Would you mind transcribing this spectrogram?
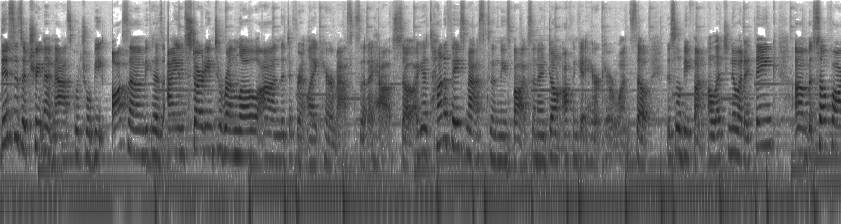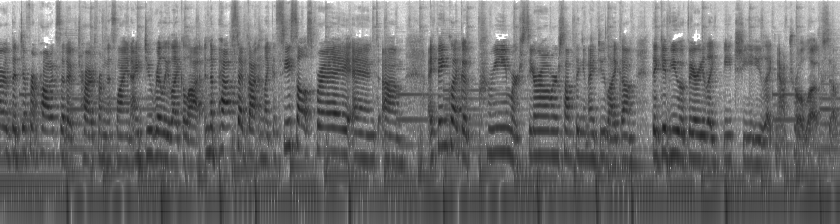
This is a treatment mask which will be awesome because I am starting to run low on the different like hair masks that I have. So I get a ton of face masks in these boxes and I don't often get hair care ones. So this will be fun. I'll let you know what I think. Um, but so far the different products that I've tried from this line I do really like a lot. In the past I've got gotten like a sea salt spray and um, I think like a cream or serum or something and I do like them. They give you a very like beachy like natural look so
